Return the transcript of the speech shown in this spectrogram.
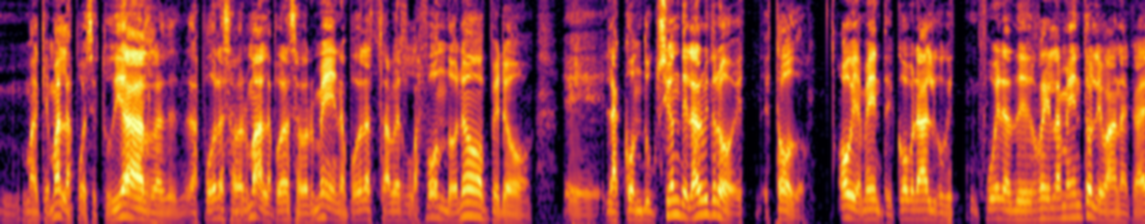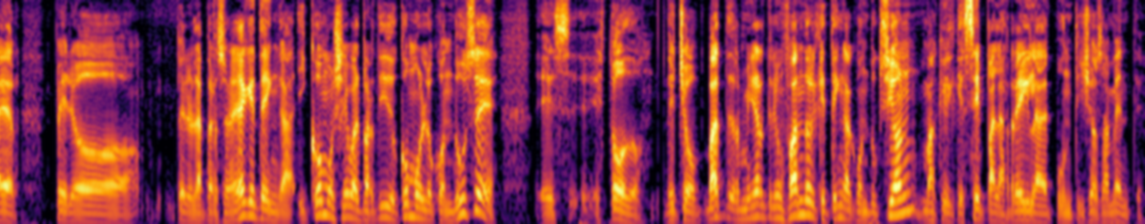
mal que mal, las puedes estudiar, las, las podrás saber más, las podrás saber menos, podrás saberlas a fondo, ¿no? Pero eh, la conducción del árbitro es, es todo. Obviamente, cobra algo que fuera del reglamento, le van a caer. Pero, pero la personalidad que tenga y cómo lleva el partido, cómo lo conduce, es, es todo. De hecho, va a terminar triunfando el que tenga conducción más que el que sepa las reglas puntillosamente,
